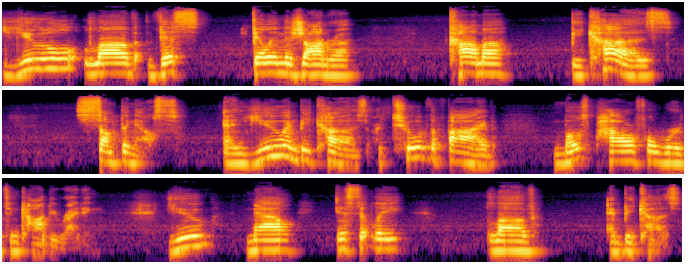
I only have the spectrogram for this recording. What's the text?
you'll love this fill in the genre, comma, because something else. And you and because are two of the five most powerful words in copywriting. You now instantly love and because.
